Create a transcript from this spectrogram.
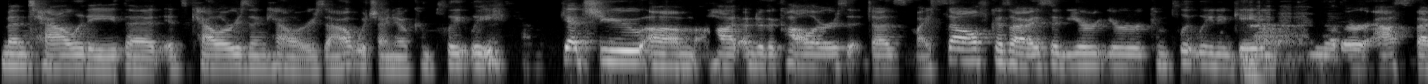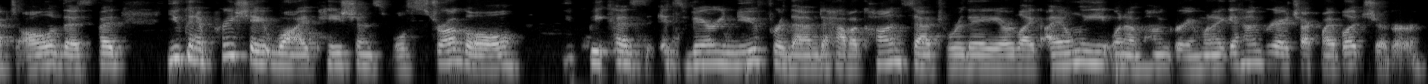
mentality that it's calories in, calories out, which I know completely gets you um, hot under the collar as it does myself because I said you're you're completely negating another aspect all of this, but you can appreciate why patients will struggle because it's very new for them to have a concept where they are like, I only eat when I'm hungry. And when I get hungry, I check my blood sugar.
